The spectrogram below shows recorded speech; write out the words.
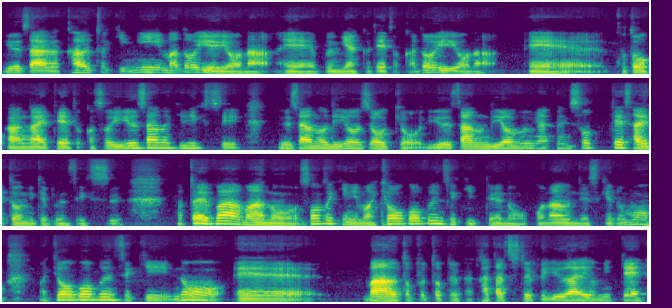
ユーザーが買うときに、まあどういうような、えー文脈でとか、どういうような、えーことを考えてとか、そういうユーザーの切り口、ユーザーの利用状況、ユーザーの利用文脈に沿ってサイトを見て分析する。例えば、まあ、あの、その時に、まあ、競合分析っていうのを行うんですけども、まあ、競合分析の、えーまあ、アウトプットというか、形というか UI を見て、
